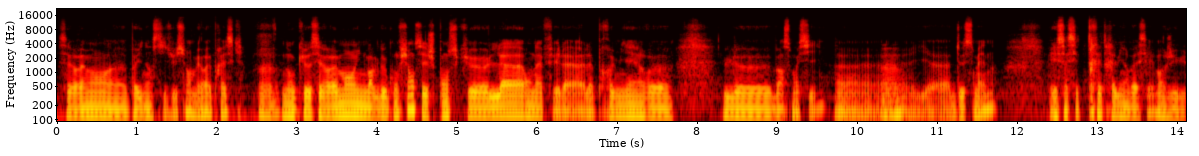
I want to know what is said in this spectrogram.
c'est vraiment euh, pas une institution, mais ouais, presque. Mhm. Donc euh, c'est vraiment une marque de confiance, et je pense que là, on a fait la, la première euh, le, ben, ce mois-ci, euh, il y a deux semaines. Et ça s'est très très bien passé. Moi j'ai eu,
